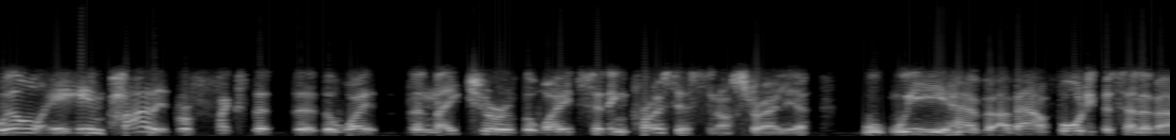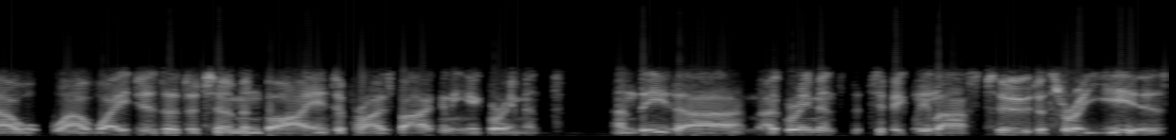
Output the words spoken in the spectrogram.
Well, in part, it reflects the, the, the, way, the nature of the wage setting process in Australia. We have about 40% of our, our wages are determined by enterprise bargaining agreements. And these are agreements that typically last two to three years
